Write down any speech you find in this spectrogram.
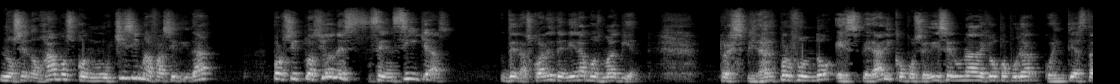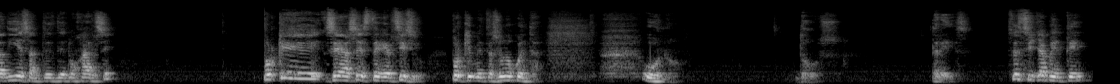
nos enojamos con muchísima facilidad por situaciones sencillas de las cuales debiéramos más bien respirar profundo, esperar y como se dice en un adagio popular, cuente hasta 10 antes de enojarse. ¿Por qué se hace este ejercicio? Porque mientras uno cuenta, uno, dos, tres, sencillamente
